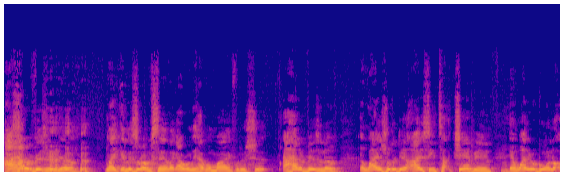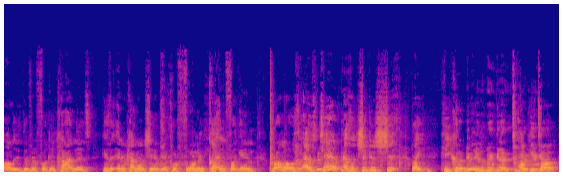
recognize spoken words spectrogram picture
I had a vision, yo. Like, and this is what I'm saying. Like, I really have a mind for this shit. I had a vision of Elias really being IC t- champion, and while they were going to all these different fucking continents, he's the Intercontinental champion, performing, cutting fucking promos as champ, as a chicken shit. Like, he could have it could been, have been good. It could Talkie good. Talk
